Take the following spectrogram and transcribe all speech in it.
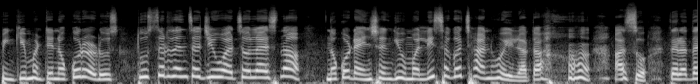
पिंकी म्हणते नको रडूस. तूच तर त्यांचा जीव वाचवला आहेस ना नको टेन्शन घेऊ मल्ली सगळं छान होईल आता. असो. तर आता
